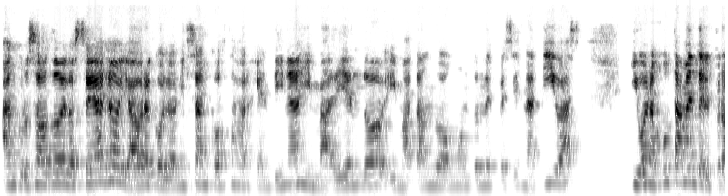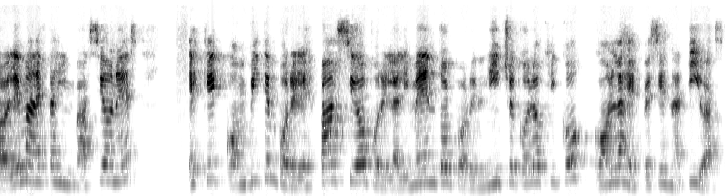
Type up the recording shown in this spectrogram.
han cruzado todo el océano y ahora colonizan costas argentinas, invadiendo y matando a un montón de especies nativas. Y bueno, justamente el problema de estas invasiones es que compiten por el espacio, por el alimento por el nicho ecológico con las especies nativas.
